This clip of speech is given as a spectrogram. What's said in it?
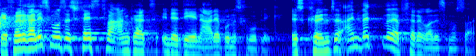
der Föderalismus ist fest verankert in der DNA der Bundesrepublik. Es könnte ein Wettbewerbsföderalismus sein,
